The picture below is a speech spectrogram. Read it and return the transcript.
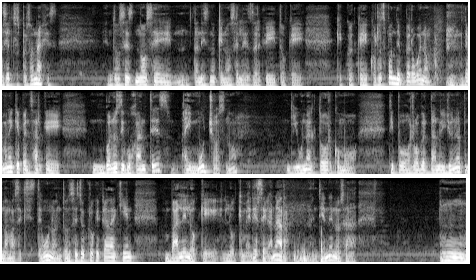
ciertos personajes. Entonces no se están diciendo que no se les da el crédito que, que, corresponde, pero bueno, también hay que pensar que buenos dibujantes hay muchos, ¿no? Y un actor como tipo Robert Downey Jr., pues nada más existe uno. Entonces yo creo que cada quien vale lo que, lo que merece ganar, ¿entienden? O sea, mm,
